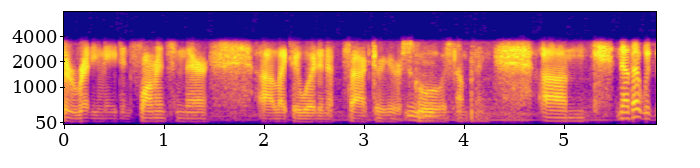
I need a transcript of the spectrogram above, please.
sort of ready-made informants in there, uh, like they would in a factory or a school mm-hmm. or something. Um, now that was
